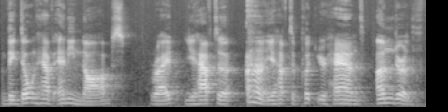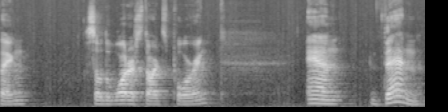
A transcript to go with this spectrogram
they don't have any knobs, right? You have to you have to put your hand under the thing so the water starts pouring. And then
